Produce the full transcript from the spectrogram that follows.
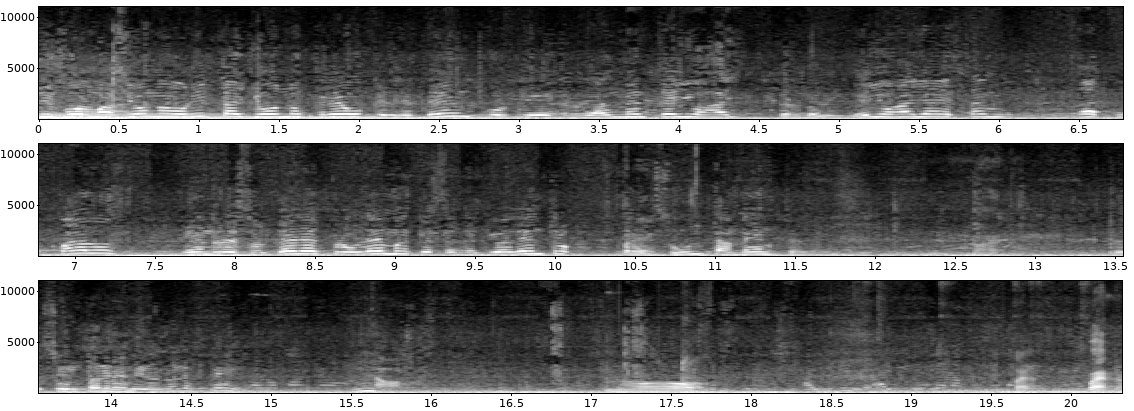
Información ahorita yo no creo que les den porque realmente ellos hay, perdón, ellos allá están ocupados en resolver el problema que se les dio adentro presuntamente. Presuntamente. No. No. Bueno, Bueno,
